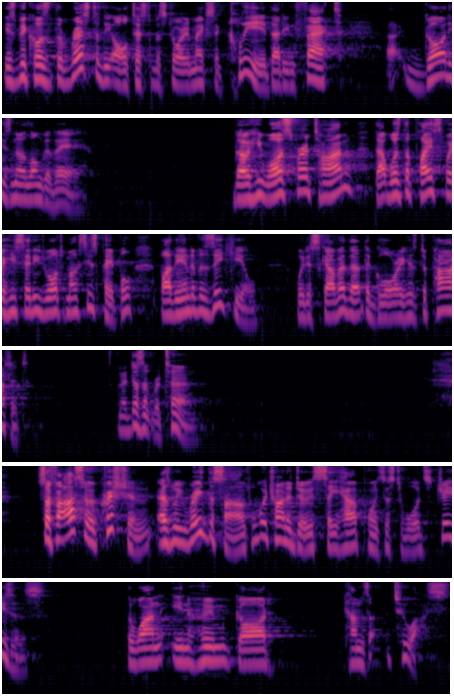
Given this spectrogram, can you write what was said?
is because the rest of the Old Testament story makes it clear that, in fact, uh, God is no longer there. Though he was for a time, that was the place where he said he dwelt amongst his people. By the end of Ezekiel, we discover that the glory has departed and it doesn't return. So, for us who are Christian, as we read the Psalms, what we're trying to do is see how it points us towards Jesus, the one in whom God comes to us.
